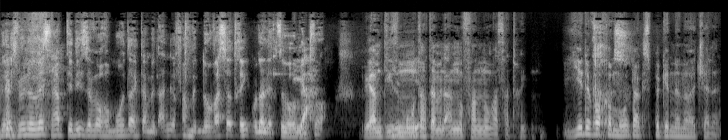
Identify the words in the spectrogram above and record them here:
Ja, ich will nur wissen, habt ihr diese Woche Montag damit angefangen mit nur Wasser trinken oder letzte Woche Ja. Mittwoch? Wir haben diesen Montag damit angefangen, nur Wasser trinken. Jede Woche Krass. montags beginnt eine neue Challenge.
